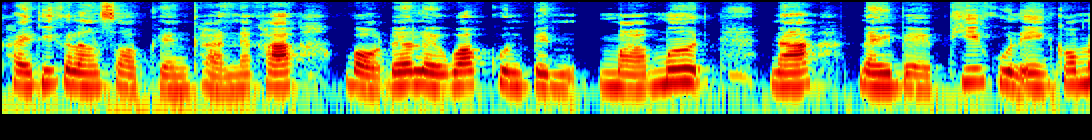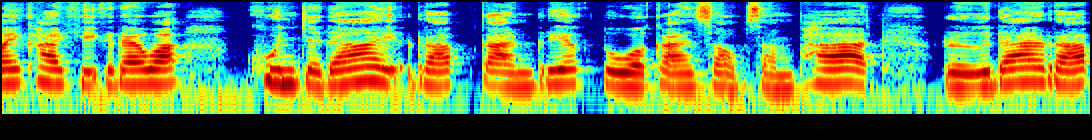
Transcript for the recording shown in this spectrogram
ใครที่กำลังสอบแข่งขันนะคะ บอกได้เลยว่าคุณเป็นม้ามืดนะ ในแบบที่คุณเองก็ไม่คาดคิดก็ได้ว่า คุณจะได้รับการเรียกตัวการสอบสัมภาษณ์ หรือได้รับ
